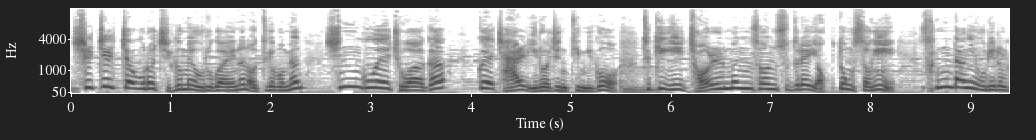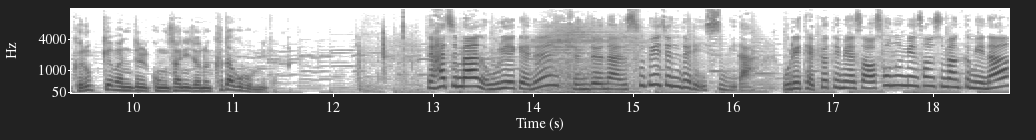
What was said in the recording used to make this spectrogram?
실질적으로 지금의 우루과이는 어떻게 보면 신구의 조화가 꽤 잘 이루어진 팀이고 특히 이 젊은 선수들의 역동성이 상당히 우리를 괴롭게 만들 공산이 저는 크다고 봅니다. 네, 하지만 우리에게는 든든한 수비진들이 있습니다. 우리 대표팀에서 손흥민 선수만큼이나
